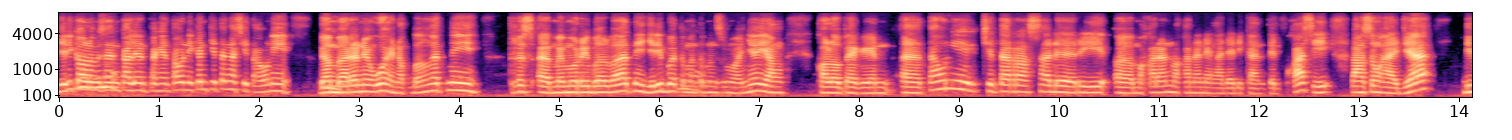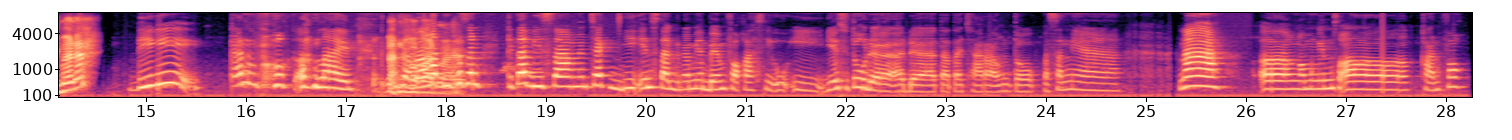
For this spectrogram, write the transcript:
Jadi kalau Bener. misalkan kalian pengen tahu nih kan kita ngasih tahu nih gambarannya, wah enak banget nih. Terus eh, memorable banget nih. Jadi buat Iya. teman-teman semuanya yang kalau pengen eh, tahu nih cita rasa dari eh, makanan-makanan yang ada di kantin vokasi, langsung aja di mana? Di Canvok online. Kan Bisa banget Online. dipesan. Kita bisa ngecek di Instagramnya BEM Vokasi UI. Dia situ udah ada tata cara untuk pesannya. Nah, eh, ngomongin soal Canvok,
